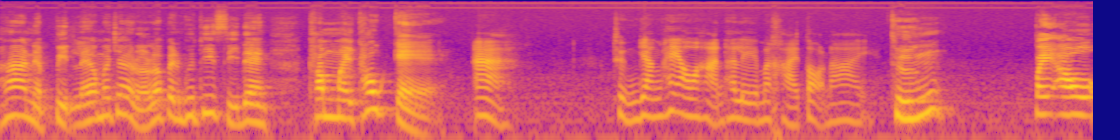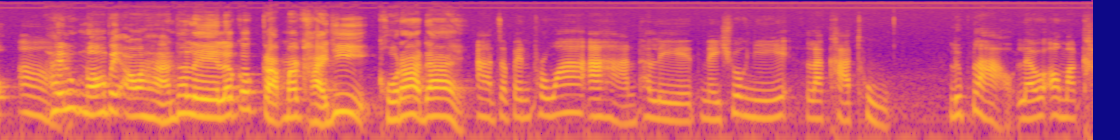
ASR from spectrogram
25 เนี่ยปิดแล้วไม่ใช่เหรอแล้วเป็นพื้นที่สีแดงทำไมเท่าแก่อ่าถึงยังให้เอาอาหารทะเลมาขายต่อได้ ถึงไปเอาเออให้ลูกน้องไปเอาอาหารทะเล แล้วก็กลับมาขายที่โคราชได้ อาจจะเป็นเพราะว่าอาหารทะเลในช่วงนี้ราคาถูก หรือเปล่าแล้วเอามาข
